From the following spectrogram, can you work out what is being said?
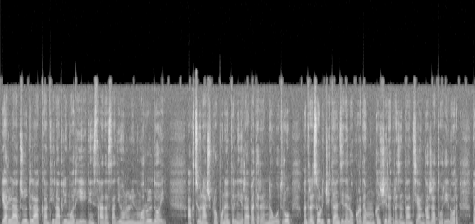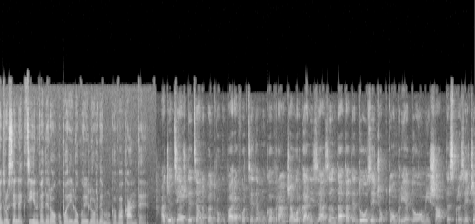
iar la Adjud la cantina primăriei din strada stadionului numărul 2. Acțiunea își propune întâlnirea pe teren neutru între solicitanții de locuri de muncă și reprezentanții angajatorilor pentru selecții în vederea ocupării locurilor de muncă vacante. Agenția Județeană pentru Ocuparea Forței de Muncă Vrancea organizează în data de 20 octombrie 2017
